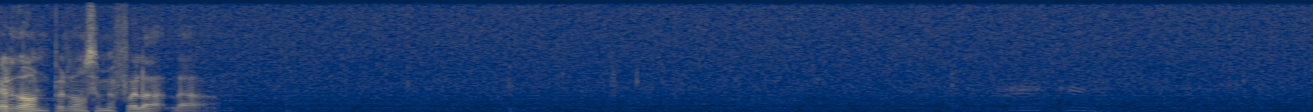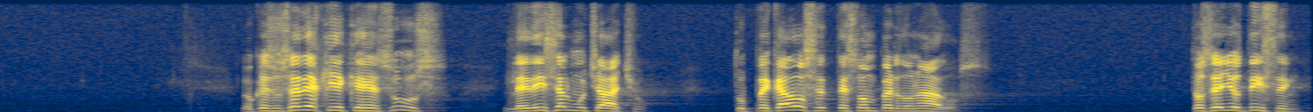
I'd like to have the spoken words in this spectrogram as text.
perdón, perdón, se me fue la... Lo que sucede aquí es que Jesús le dice al muchacho, tus pecados te son perdonados. Entonces ellos dicen,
